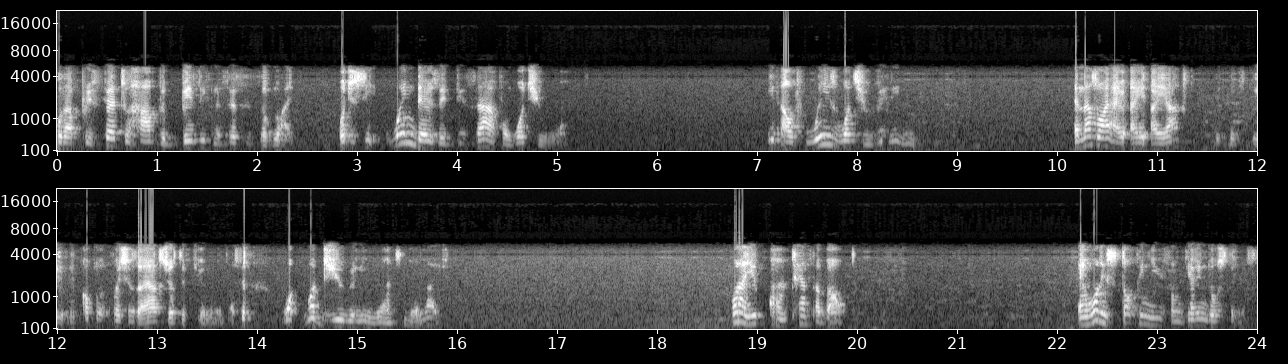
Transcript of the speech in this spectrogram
would have preferred to have the basic necessities of life. But you see, when there's a desire for what you want, it outweighs what you really need. And that's why I, I, I asked the, couple of questions I asked just a few minutes. I said, what, what do you really want in your life? What are you content about? And what is stopping you from getting those things?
